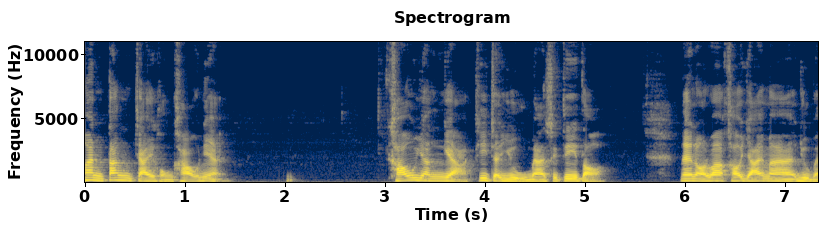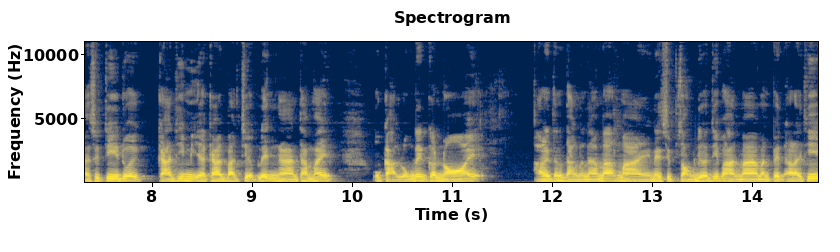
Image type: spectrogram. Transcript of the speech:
มั่นตั้งใจของเขาเนี่ยเขายังอยากที่จะอยู่แมนซิตี้ต่อ แน่นอนว่าเขาย้ายมาอยู่แมนซิตี้ด้วยการที่มีอาการบาดเจ็บเล่นงานทำให้โอกาสลงเล่นก็น้อยอะไรต่างๆนานามากมายใน 12 เดือนที่ผ่านมามันเป็นอะไรที่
